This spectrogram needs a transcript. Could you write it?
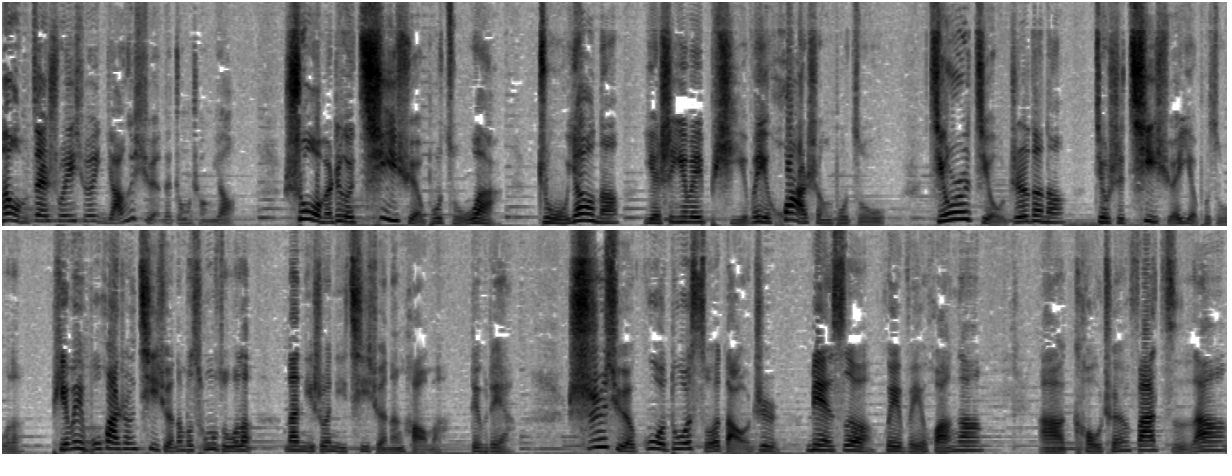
那我们再说一说养血的中成药，说我们这个气血不足啊，主要呢也是因为脾胃化生不足，久而久之的呢，就是气血也不足了。脾胃不化生气血那么充足了，那你说你气血能好吗？对不对呀？失血过多所导致面色会萎黄啊，啊，口唇发紫啊，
